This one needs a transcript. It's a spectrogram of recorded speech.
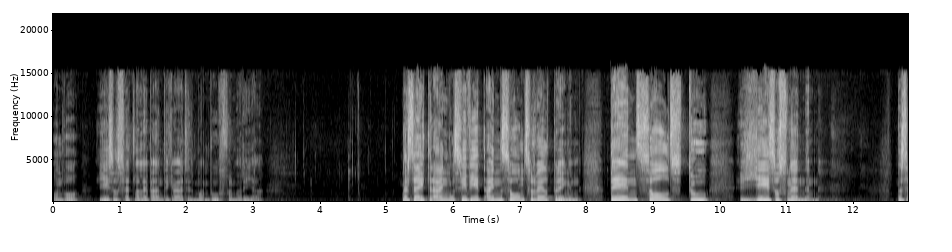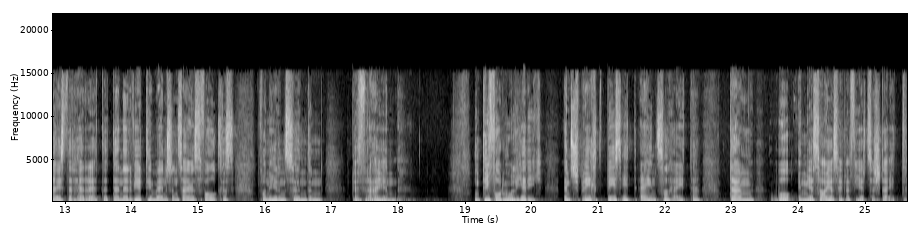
und wo Jesus hat lebendig werden im Buch von Maria. Dann sagt der Engel, sie wird einen Sohn zur Welt bringen, den sollst du Jesus nennen. Das heißt, der Herr rettet, denn er wird die Menschen seines Volkes von ihren Sünden befreien. Und die Formulierung entspricht bis in die Einzelheiten dem, was in Jesaja 7,14 steht.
